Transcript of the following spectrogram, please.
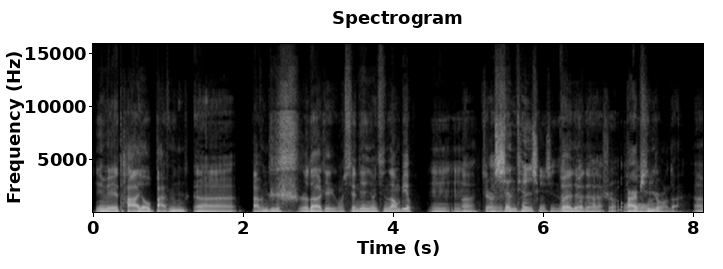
因为他有百分呃百分之十的这种先天性心脏病，嗯嗯啊，就是先天性心脏病对对对是它是哦品种的啊，哦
